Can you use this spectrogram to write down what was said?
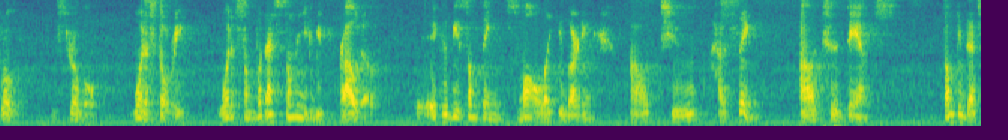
growth and struggle, what a story! What is some? What that's something you can be proud of. It could be something small, like you learning how to how to sing, how to dance, something that's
